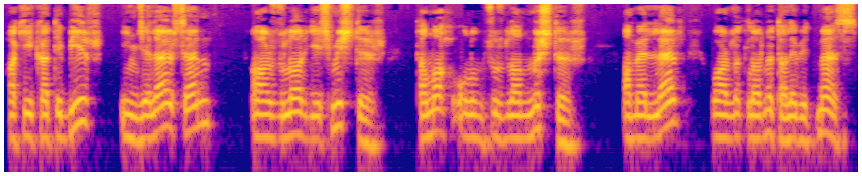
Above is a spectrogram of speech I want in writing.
Hakikati bir incelersen arzular geçmiştir. Tamah olumsuzlanmıştır. Ameller varlıklarını talep etmez.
